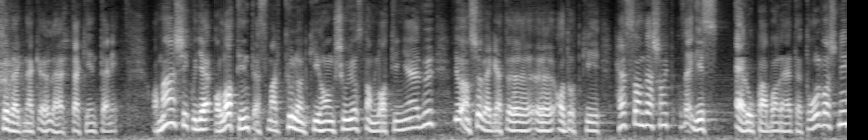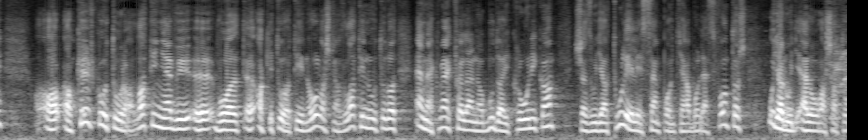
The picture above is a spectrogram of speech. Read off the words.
szövegnek lehet tekinteni. A másik, ugye a latint, ezt már külön kihangsúlyoztam, latin nyelvű, egy olyan szöveget adott ki Hess András, amit az egész Európában lehetett olvasni. A, a könyvkultúra latin nyelvű volt, aki tudott írni, olvasni, az latinul tudott, ennek megfelelően a budai krónika, és ez ugye a túlélés szempontjából lesz fontos, ugyanúgy elolvasható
